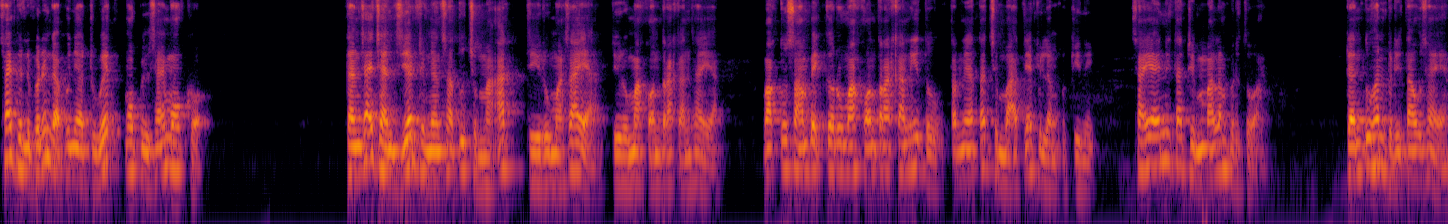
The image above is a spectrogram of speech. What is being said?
saya benar-benar nggak punya duit, mobil saya mogok. Dan saya janjian dengan satu jemaat di rumah saya, di rumah kontrakan saya. Waktu sampai ke rumah kontrakan itu, ternyata jemaatnya bilang begini, saya ini tadi malam berdoa. Dan Tuhan beritahu saya,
